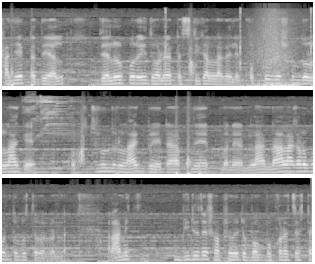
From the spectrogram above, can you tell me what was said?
খালি একটা দেয়াল, দেয়ালের উপর এই ধরনের একটা স্টিকার লাগাইলে কত যে সুন্দর লাগে, কত সুন্দর লাগবে এটা আপনি মানে না লাগানো পর্যন্ত বুঝতে পারবেন না। আর আমি ভিডিওতে সবসময় একটু বকবক করার চেষ্টা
